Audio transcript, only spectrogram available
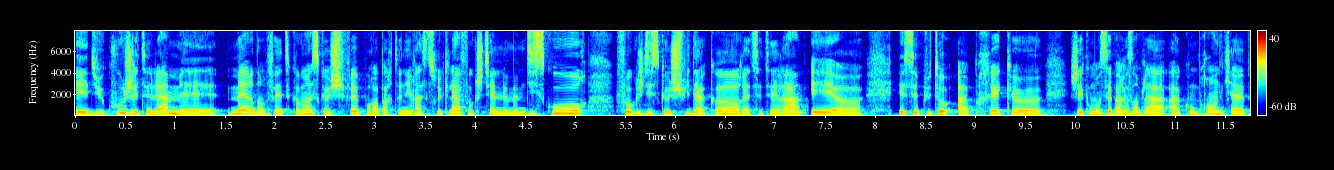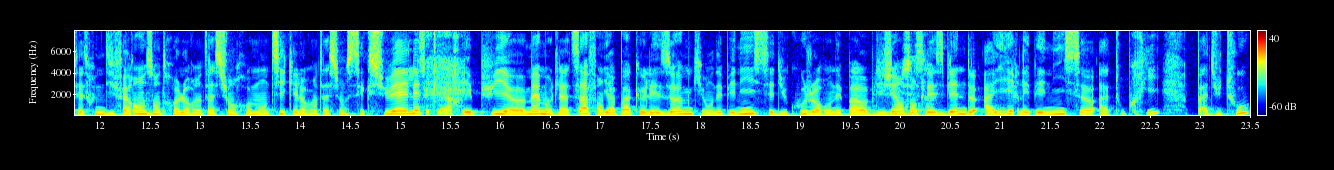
Et du coup, j'étais là, mais merde, en fait, comment est-ce que je fais pour appartenir à ce truc-là? Faut que je tienne le même discours, faut que je dise que je suis d'accord, etc. Et, euh, et c'est plutôt après que j'ai commencé, par exemple, à, comprendre qu'il y avait peut-être une différence entre l'orientation romantique et l'orientation sexuelle. C'est clair. Et puis, euh, même au-delà de ça, il n'y a pas que les hommes qui ont des pénis, et du coup, genre, on n'est pas obligé en tant que lesbienne de haïr les pénis euh, à tout prix, pas du tout.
